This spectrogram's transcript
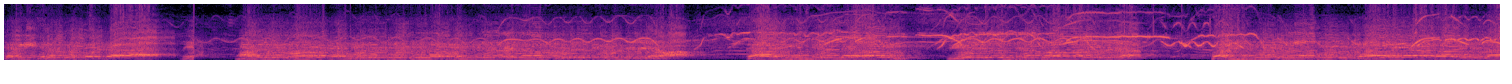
தனி சிறப்பு பெற்ற பணித்திறன் அலுவலர்கள் கொண்டிருக்கிறார் காலையும் நாளை சிறப்பான எழுதுகிறார் காலையா காலையா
